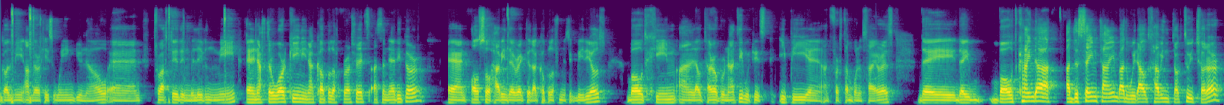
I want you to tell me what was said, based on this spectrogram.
got me under his wing, you know, and trusted and believed in me. And after working in a couple of projects as an editor, and also having directed a couple of music videos, both him and Lautaro Brunati, which is EP at First Ave Buenos Aires, they they both kind of at the same time, but without having talked to each other,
